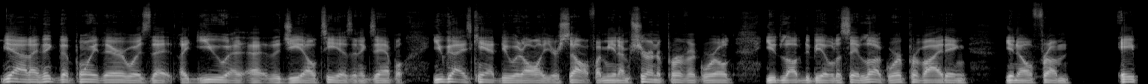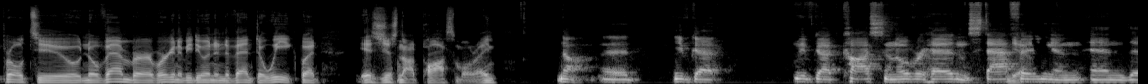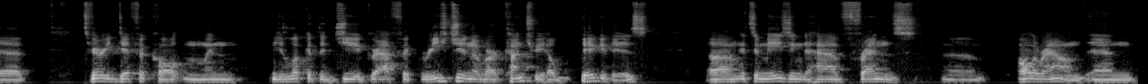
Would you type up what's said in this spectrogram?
Yeah, and I think the point there was that, like you, at, at the GLT as an example, you guys can't do it all yourself. I mean, I'm sure in a perfect world, you'd love to be able to say, "Look, we're providing, you know, from April to November, we're going to be doing an event a week," but it's just not possible, right? No, uh, you've got we've got costs and overhead and staffing, yeah. and and uh, it's very difficult. And when you look at the geographic region of our country, how big it is um, it's amazing to have friends um, all around and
